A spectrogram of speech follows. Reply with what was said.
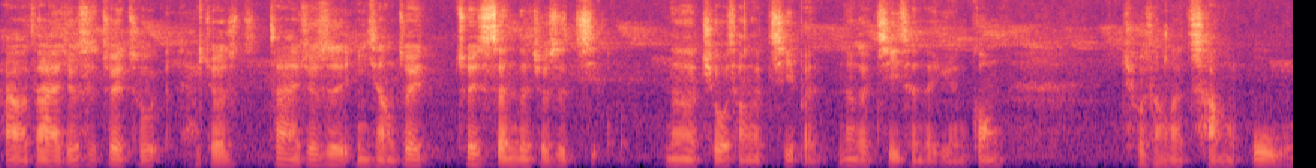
还有再就是最主，就是再就是影响最最深的就是基那个球场的基本那个基层的员工，球场的场务，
